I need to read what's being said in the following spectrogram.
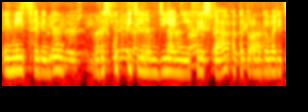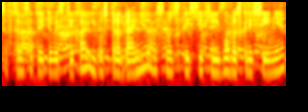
имеется в виду в искупительном деянии Христа, о котором говорится в конце третьего стиха, его страдания, 18 стих, и его воскресение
